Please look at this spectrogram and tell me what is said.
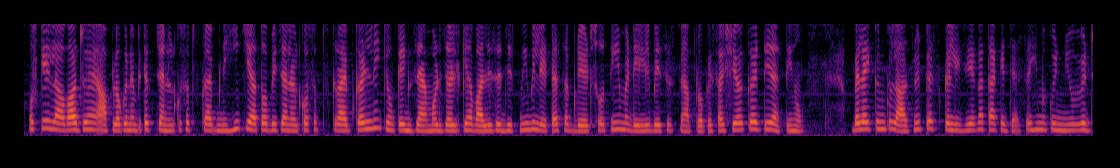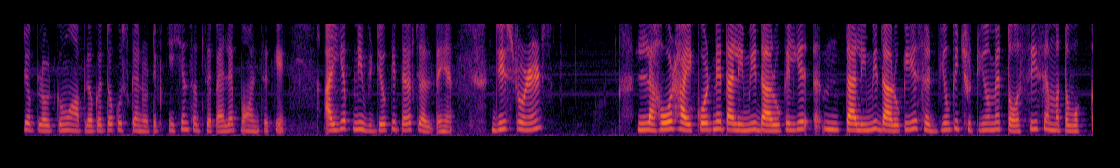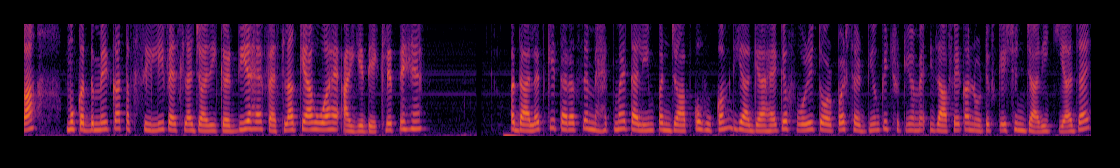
उसके अलावा जो है, आप लोगों ने अभी तक चैनल को सब्सक्राइब नहीं किया तो अभी चैनल को सब्सक्राइब कर लें क्योंकि एग्ज़ाम और रिज़ल्ट के हवाले से जितनी भी लेटेस्ट अपडेट्स होती हैं, मैं डेली बेसिस पे आप लोग के साथ शेयर करती रहती हूँ। बेल आइकन को लाजमी प्रेस कर लीजिएगा ताकि जैसे ही मैं कोई न्यू वीडियो अपलोड करूँ, आप लोगों तक तो उसका नोटिफिकेशन सबसे पहले पहुँच सके। आइए अपनी वीडियो की तरफ़ चलते हैं। जी स्टूडेंट्स लाहौर हाई कोर्ट ने तालीमी इदारों के लिए तालीमी इदारों के लिए सर्दियों की छुट्टियों में तोसी से मतव मुकदमे का तफसीली फ़ैसला जारी कर दिया है। फ़ैसला क्या हुआ है? आइए देख लेते हैं। अदालत की तरफ़ से महकमा तालीम पंजाब को हुक्म दिया गया है कि फौरी तौर पर सर्दियों की छुट्टियों में इजाफे का नोटिफिकेशन जारी किया जाए।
